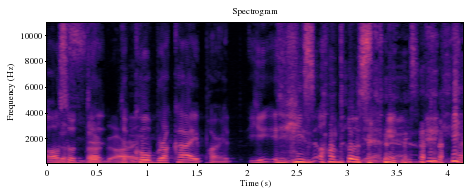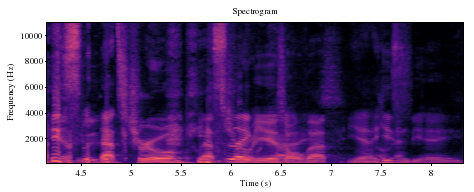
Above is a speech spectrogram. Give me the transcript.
Also, The the, the. Cobra Kai part. He, he's all those Yeah, things. He's, dude. That's true. That's true. like- he is all that. Yeah, of he's NBA.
